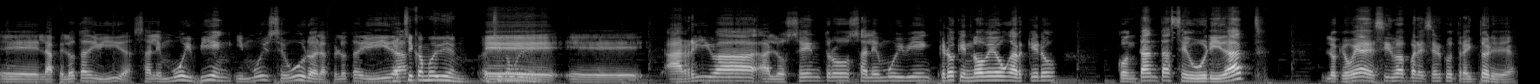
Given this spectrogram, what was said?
eh, la pelota dividida. Sale muy bien y muy seguro de la pelota dividida. La chica muy bien. La chica muy bien. Eh, eh, arriba, a los centros, sale muy bien. Creo que no veo un arquero con tanta seguridad. Lo que voy a decir va a parecer contradictorio, ¿ya?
